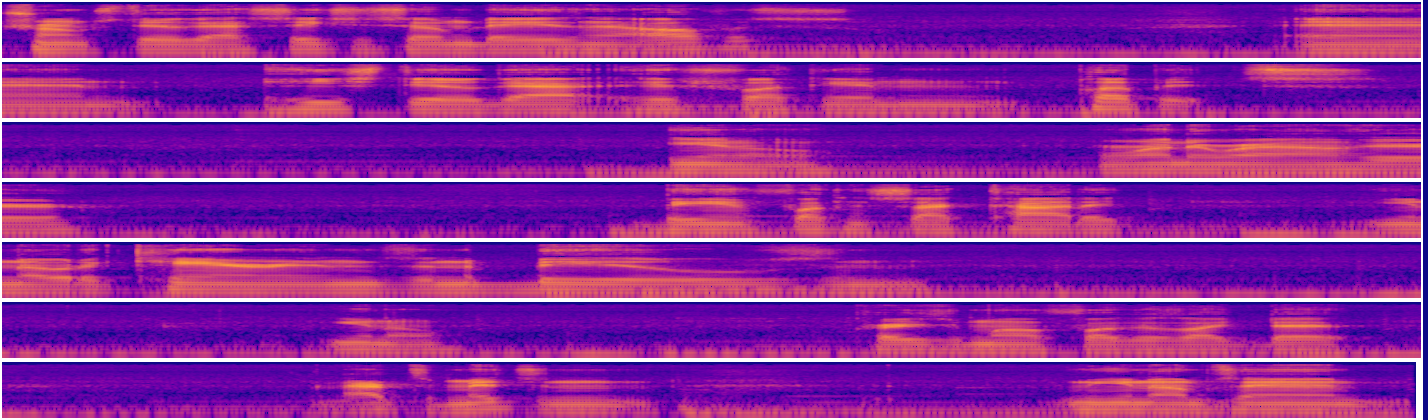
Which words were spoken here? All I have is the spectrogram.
Trump still got 60 some days in office. And he still got his fucking puppets you know, running around here being fucking psychotic. You know, the Karens and the Bills and, you know, crazy motherfuckers like that. Not to mention, you know what I'm saying,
